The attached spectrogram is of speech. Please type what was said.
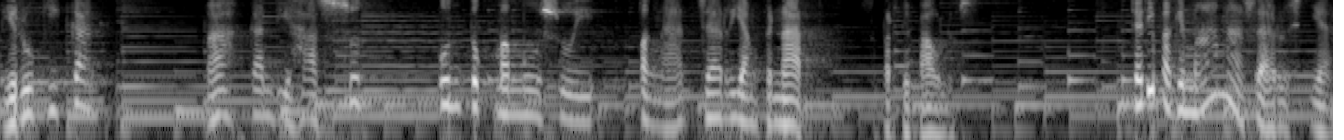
dirugikan, bahkan dihasut untuk memusuhi pengajar yang benar seperti Paulus. Jadi bagaimana seharusnya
